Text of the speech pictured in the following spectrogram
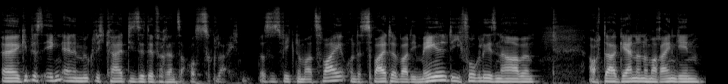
Äh, gibt es irgendeine Möglichkeit, diese Differenz auszugleichen? Das ist Weg Nummer zwei. Und das zweite war die Mail, die ich vorgelesen habe. Auch da gerne nochmal reingehen.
